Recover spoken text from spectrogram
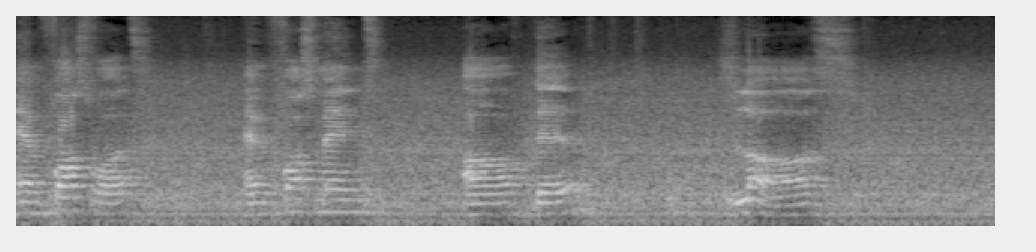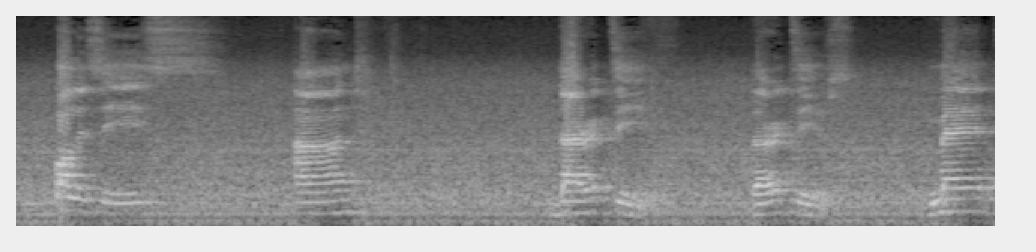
Enforce what? Enforcement of the laws, policies, and directive, directives made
